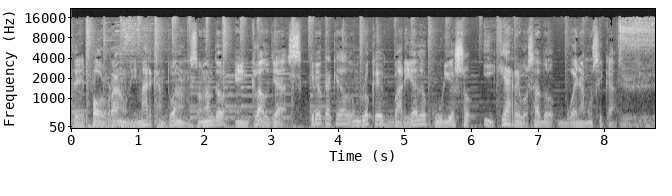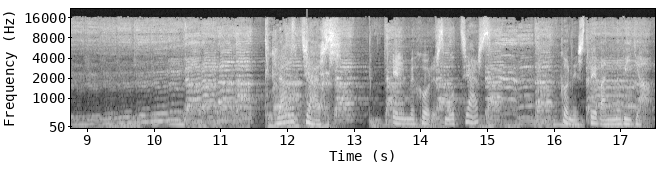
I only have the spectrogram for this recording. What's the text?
De Paul Brown y Marc Antoine sonando en Cloud Jazz. Creo que ha quedado un bloque variado, curioso y que ha rebosado buena música. Cloud Jazz, el mejor smooth jazz con Esteban Novillo.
